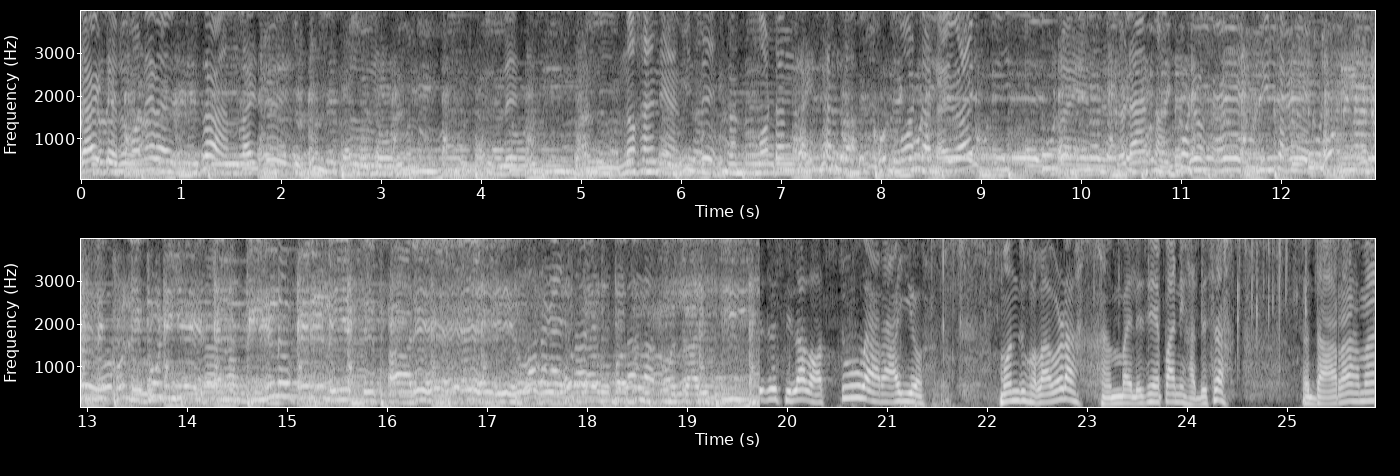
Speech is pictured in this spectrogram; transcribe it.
डाइटहरू बनाइरहेको छ हामीलाई चाहिँ नखाने हामी चाहिँ मटन रहेछ नि त मटन है। भाइ डान्स हान्दै यो चाहिँ फिलहाल हत्तु भएर आइयो। मन्जु खोलाबाट हामी भाइले चाहिँ यहाँ पानी खाँदैछ। धारामा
